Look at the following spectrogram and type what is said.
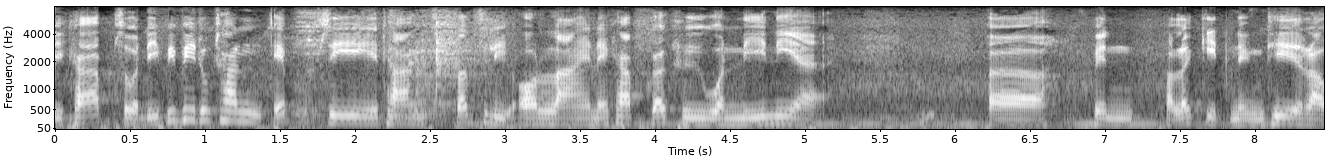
ดีครับ สวัสดีพี่ๆทุกท่าน FC ทางซับซิลีออนไลน์นะครับ ก็คือวันนี้เนี่ยเอ่อเป็นภารกิจหนึ่งที่เรา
